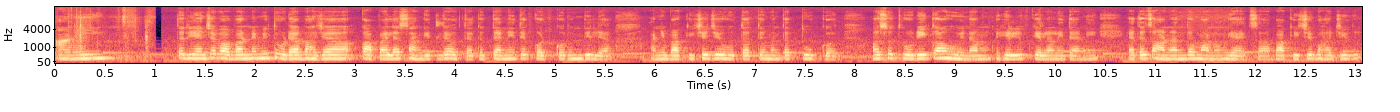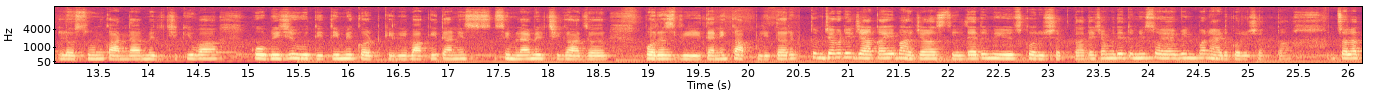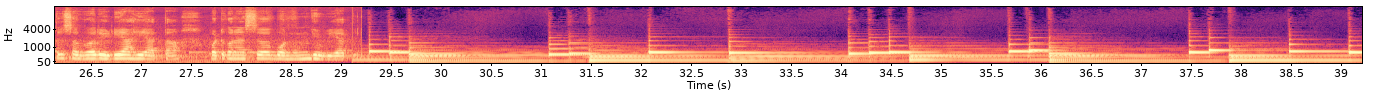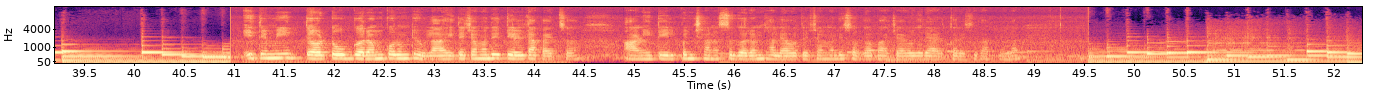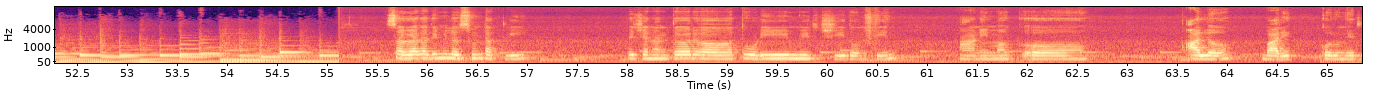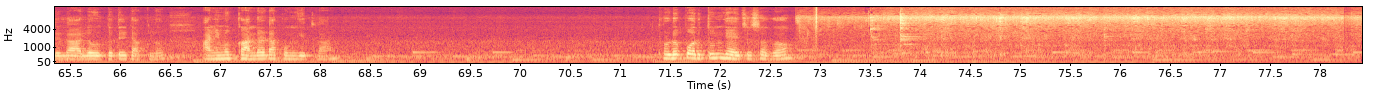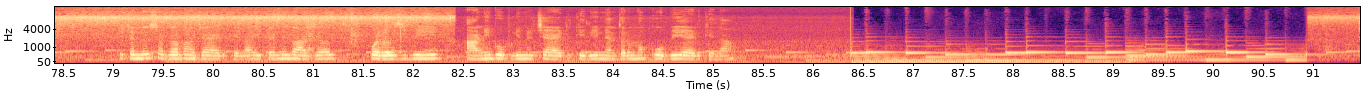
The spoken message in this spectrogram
आणि तर यांच्या बाबांनी मी थोड्या भाज्या कापायला सांगितल्या होत्या तर त्यांनी ते कट करून दिल्या. आणि बाकीचे जे होतात ते म्हणतात तू कर. असं थोडी का होईना हेल्प केल्याने त्यांनी यातच आनंद मानून घ्यायचा. बाकीचे भाजी लसूण कांदा मिरची किंवा कोबी जी होती ती मी कट केली. बाकी त्यांनी सिमला मिरची गाजर परसबी त्यांनी कापली. तर तुमच्याकडे ज्या काही भाज्या असतील त्या तुम्ही यूज करू शकता. त्याच्यामध्ये तुम्ही सोयाबीन पण ॲड करू शकता. चला तर सगळं रेडी आहे आता. पटकन असं बनवून घेऊयात. इथे मी टोप गरम करून ठेवला आहे. त्याच्यामध्ये तेल टाकायचं आणि तेल पण छान असं गरम झाल्यावर त्याच्यामध्ये सगळ्या भाज्या वगैरे ॲड करायच्यात आपल्याला. सगळ्यात आधी मी लसूण टाकली. त्याच्यानंतर थोडी मिरची दोन तीन आणि मग आलं बारीक करून घेतलेलं आलं होतं ते टाकलं आणि मग कांदा टाकून घेतला. थोडं परतून घ्यायचं सगळं. त्याच्यानंतर सगळ्या भाज्या ॲड केला इथे मी गाजर परसबी आणि भोपळी मिरची ॲड केली. नंतर मग कोबी ॲड केला.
